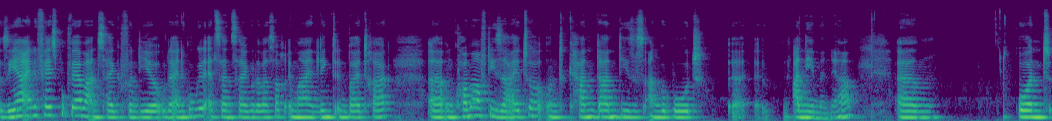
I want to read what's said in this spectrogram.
sehe eine Facebook-Werbeanzeige von dir oder eine Google Ads-Anzeige oder was auch immer, einen LinkedIn-Beitrag äh, und komme auf die Seite und kann dann dieses Angebot äh, annehmen. Ja? Ähm, und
